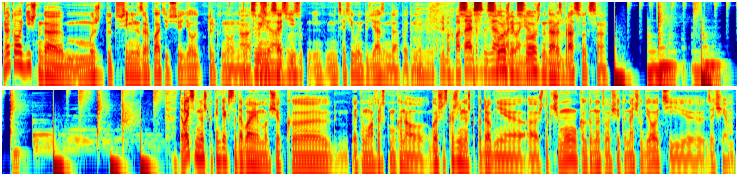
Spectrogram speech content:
Ну, это логично, да. Мы же тут все не на зарплате, все делают только ну, на свою Энтузиазм. инициативу, инициативу, энтузиазм, да, поэтому... Либо хватает энтузиазма, сложно, либо нет. сложно, да, разбрасываться. Давайте немножко контекста добавим вообще к э, этому авторскому каналу. Гоша, скажи немножко подробнее, э, что к чему, как давно ты вообще это начал делать и э, зачем?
